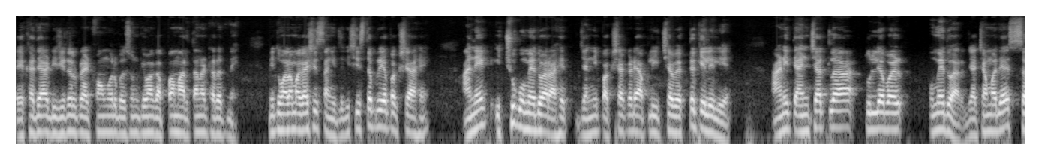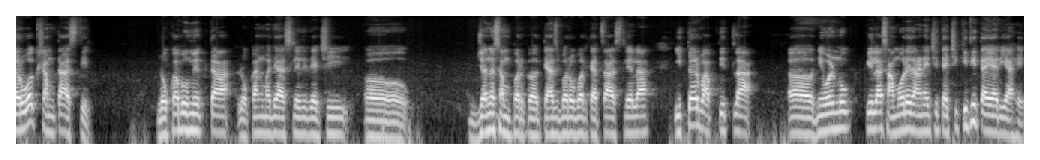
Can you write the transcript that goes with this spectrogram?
एखाद्या डिजिटल प्लॅटफॉर्मवर बसून किंवा गप्पा मारताना ठरत नाही. मी तुम्हाला मगाशीच सांगितलं की शिस्तप्रिय पक्ष आहे. अनेक इच्छुक उमेदवार आहेत ज्यांनी पक्षाकडे आपली इच्छा व्यक्त केलेली आहे. आणि त्यांच्यातला तुल्यबळ उमेदवार ज्याच्यामध्ये सर्व क्षमता असतील. लोकाभिमुखता लोकांमध्ये असलेली त्याची जनसंपर्क त्याचबरोबर त्याचा असलेला इतर बाबतीतला निवडणुकीला सामोरे जाण्याची त्याची किती तयारी आहे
